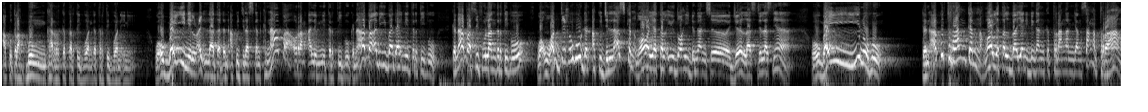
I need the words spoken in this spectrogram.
aku telah bongkar ketertipuan-ketertipuan ini. Wa ubayyinil illata dan aku jelaskan kenapa orang alim ini tertipu, kenapa ahli ibadah ini tertipu, kenapa si fulan tertipu. Wa uwaddihuhu dan aku jelaskan ghayatal idahi dengan sejelas-jelasnya. Wa ubayyinuhu dan aku terangkan ghayatal bayani dengan keterangan yang sangat terang.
